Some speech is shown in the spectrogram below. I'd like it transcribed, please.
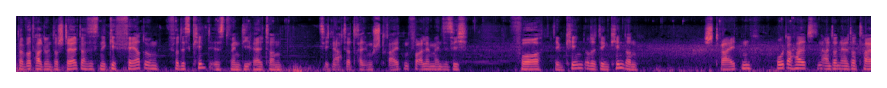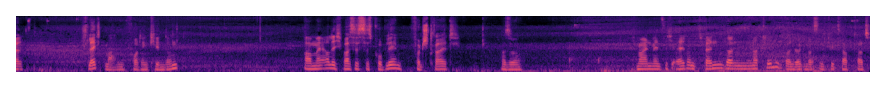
da wird halt unterstellt, dass es eine Gefährdung für das Kind ist, wenn die Eltern sich nach der Trennung streiten, vor allem wenn sie sich vor dem Kind oder den Kindern streiten oder halt den anderen Elternteil schlecht machen vor den Kindern. Aber mal ehrlich, was ist das Problem von Streit? Also, ich meine, wenn sich Eltern trennen, dann natürlich, weil irgendwas nicht geklappt hat.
